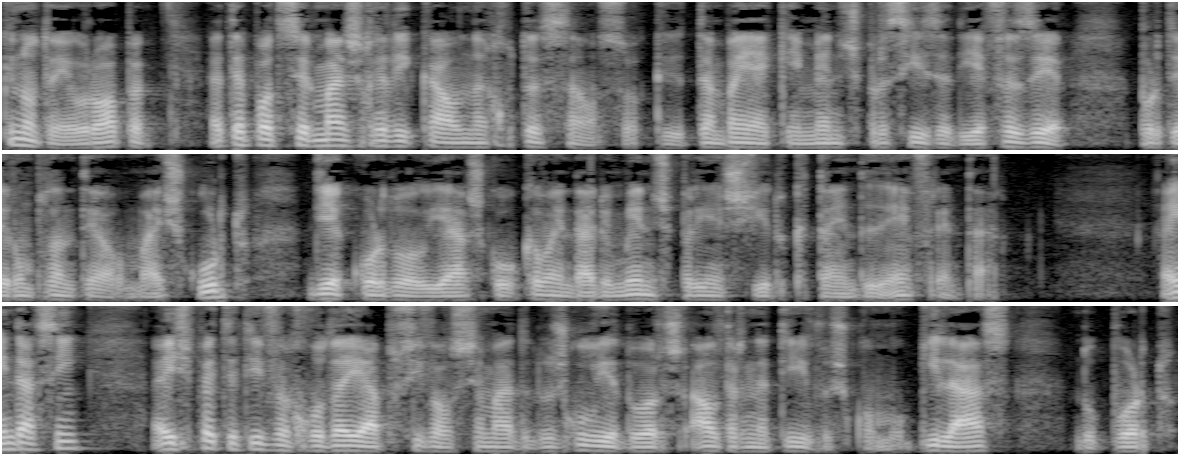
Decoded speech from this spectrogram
que não tem Europa, até pode ser mais radical na rotação, só que também é quem menos precisa de a fazer, por ter um plantel mais curto, de acordo, aliás, com o calendário menos preenchido que tem de enfrentar. Ainda assim, a expectativa rodeia a possível chamada dos goleadores alternativos, como Guilás, do Porto,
